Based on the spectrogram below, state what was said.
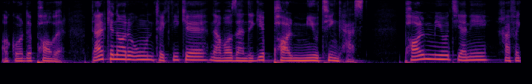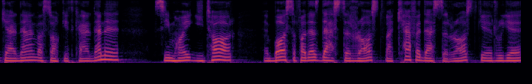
آکورد power. در کنار اون تکنیک نوازندگی palm muting هست. palm mute یعنی خفه کردن و ساکت کردن سیم های گیتار با استفاده از دست راست و کف دست راست که روی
